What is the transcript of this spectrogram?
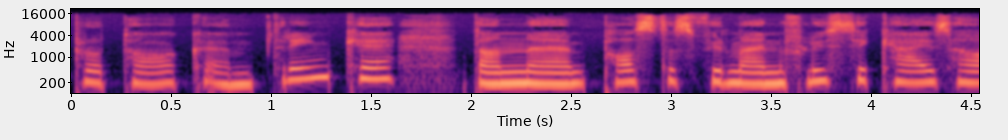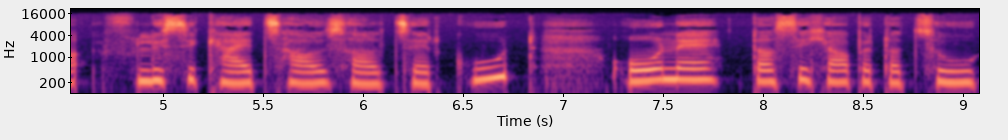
pro Tag ähm, trinke, dann äh, passt das für meinen Flüssigkeitsha Flüssigkeitshaushalt sehr gut ohne dass ich aber dazu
